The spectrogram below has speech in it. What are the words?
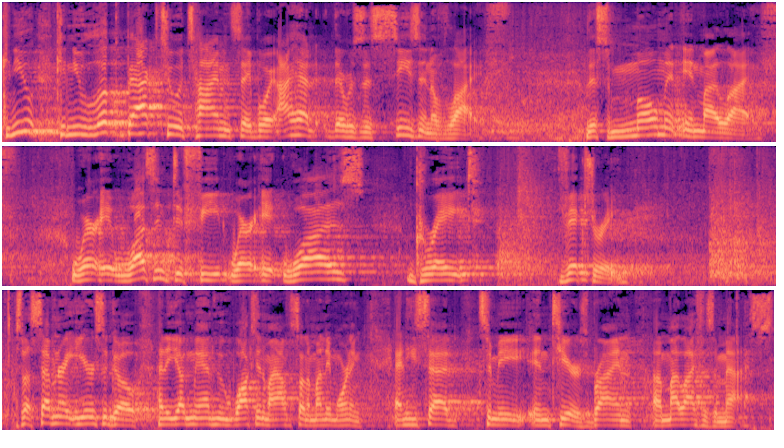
Can you, can you look back to a time and say, boy, I had, there was this season of life, this moment in my life where it wasn't defeat, where it was great victory. It's about seven or eight years ago, and a young man who walked into my office on a Monday morning, and he said to me in tears, Brian, um, my life is a mess.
